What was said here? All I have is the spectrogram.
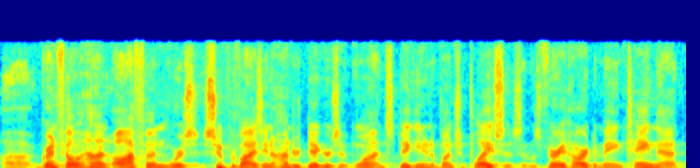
uh, Grenfell and Hunt often were supervising 100 diggers at once, digging in a bunch of places. It was very hard to maintain that.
